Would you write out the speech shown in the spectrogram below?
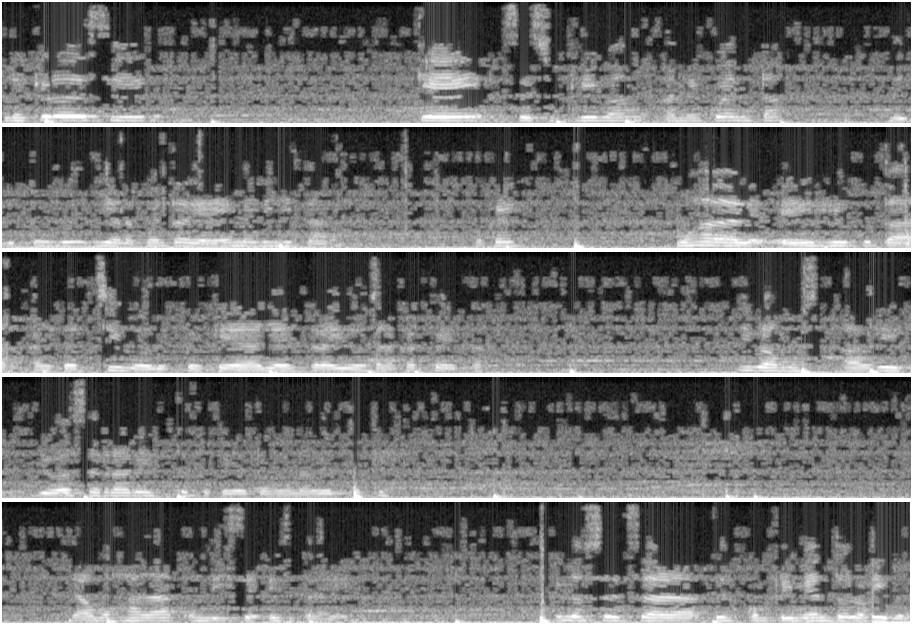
les quiero decir que se suscriban a mi cuenta de YouTube y a la cuenta de AM Digital. ¿Ok? Vamos a darle ejecutar a este archivo después que haya extraído esa carpeta y vamos a abrir. Yo voy a cerrar esto porque ya tengo una abierto aquí. Vamos a dar donde dice extraer. Y no se será descomprimiento los archivos.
